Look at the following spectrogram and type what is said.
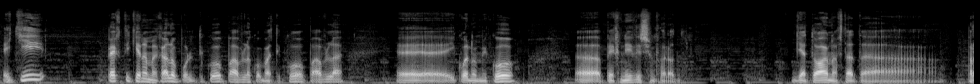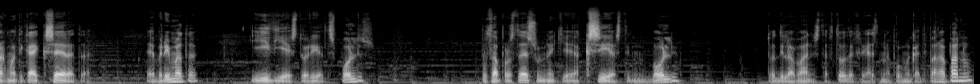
Εκεί παίχτηκε ένα μεγάλο πολιτικό, παύλα κομματικό, παύλα ε, οικονομικό ε, παιχνίδι συμφερόντων. Για το αν αυτά τα πραγματικά εξαίρετα ευρήματα, η ίδια ιστορία της πόλης, που θα προσθέσουν και αξία στην πόλη, το αντιλαμβάνεστε αυτό, δεν χρειάζεται να πούμε κάτι παραπάνω,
